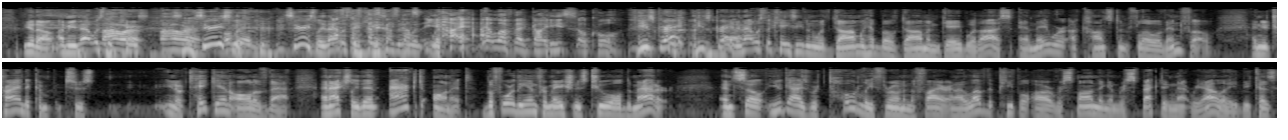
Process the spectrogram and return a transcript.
you know, I mean, that was Power, the case. power, seriously, open. seriously, that was the case with, yeah, I, I love that guy. He's so cool. He's great. He's great. And that was the case even with Dom. We had both Dom and Gabe with us, and they were a constant flow of info. And you're trying to comp- to you know take in all of that and actually then act on it before the information is too old to matter. And so you guys were totally thrown in the fire, and I love that people are responding and respecting that reality because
